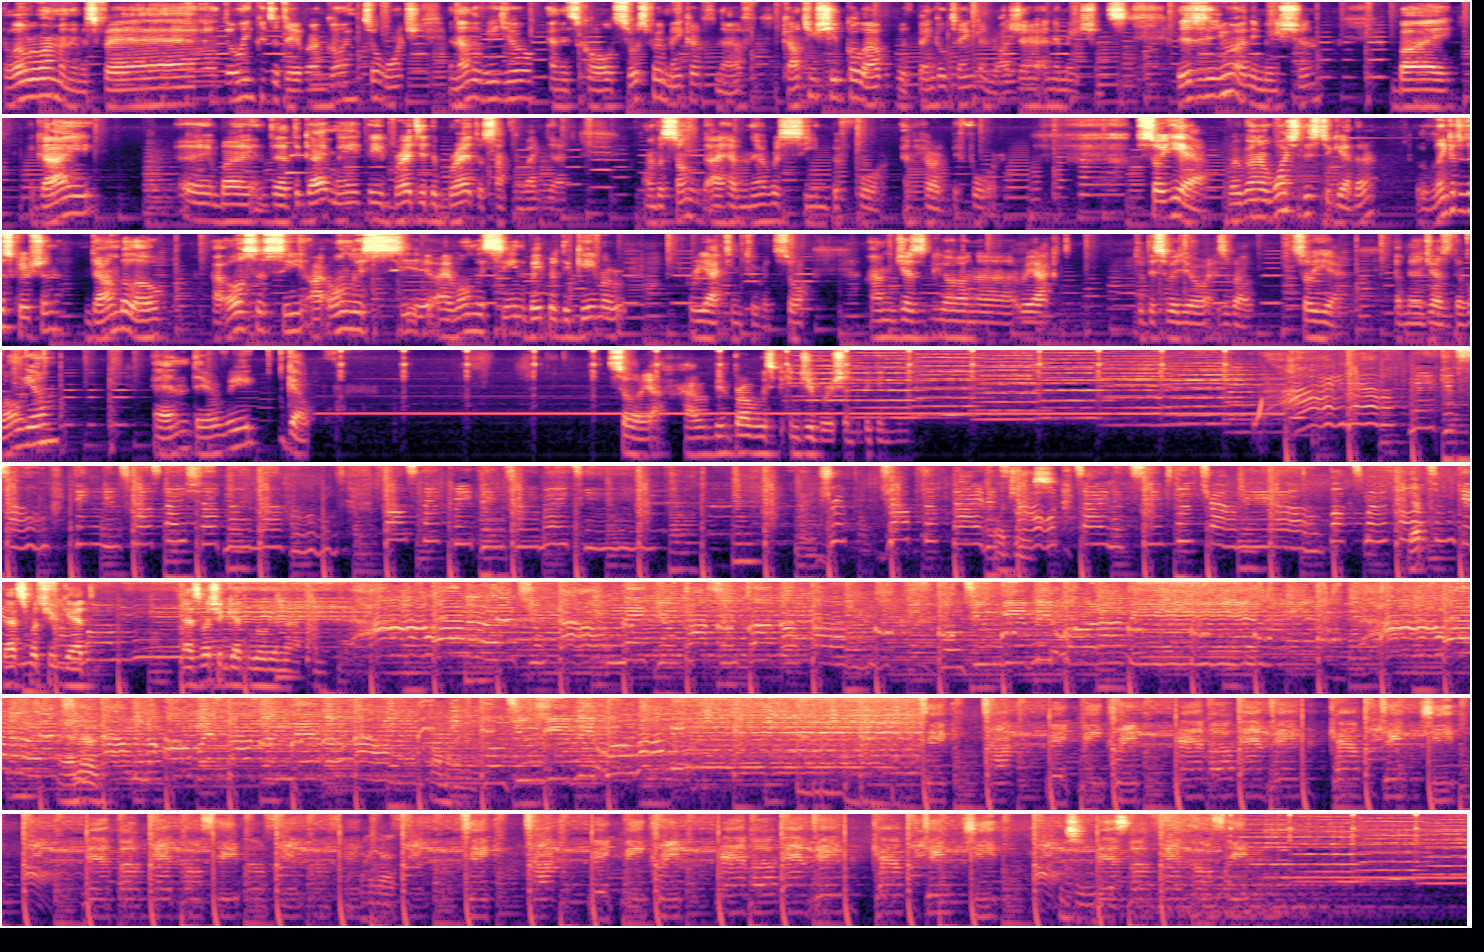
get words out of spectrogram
Hello everyone, my name is FeDlink and today we're going to watch another video and it's called Source Filmmaker FNAF Counting Sheep Collab with Pangletang and RogerAnimations. This is a new animation by a guy uh, by that the guy made E.Breddy the Bread or something like that on the song that I have never seen before and heard before. So yeah, we're gonna watch this together link in the description down below. I also see I only see I've only seen Vapor the Gamer reacting to it, so I'm just gonna react to this video as well. So yeah, let me adjust the volume and there we go. Sorry, I've been probably speaking gibberish at the beginning. Yep, that's what you get. That's what you get, William Afton. I know.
